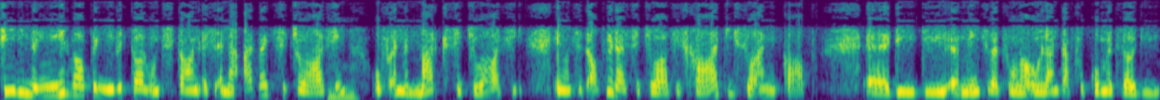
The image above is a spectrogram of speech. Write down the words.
sê die manier waarop 'n nuwe taal ontstaan is in 'n arbeidssituasie mm. of in 'n marksituasie. En ons het altyd daai situasies gehad hierso aan die Kaap. Uh die die uh, mense wat van Holland af gekom het, wou die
